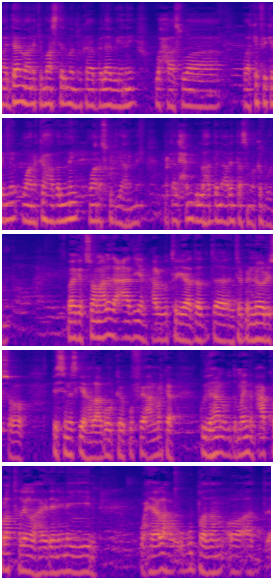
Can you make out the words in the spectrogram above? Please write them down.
maadaama anaki masterment kaa bilaabeynay waxaas waa waa ka fikirnay waana ka hadalnay waana isku diyaarinay. Marka alxamdulilah haddana arrintaasna waa ka boodnay. Waa garta soomaalida caadiyan waxaa lagu tiriyaa dad entrepreneurs oo businesskii hal abuurka ku fiican. Marka guud ahaan ugu dambeynta maxaa kula talin lahaydeen inay yihiin waxyaalaha ugu badan oo aada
